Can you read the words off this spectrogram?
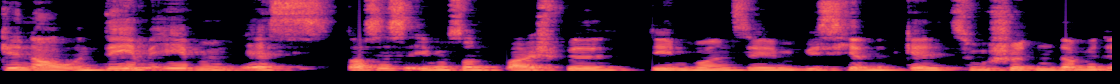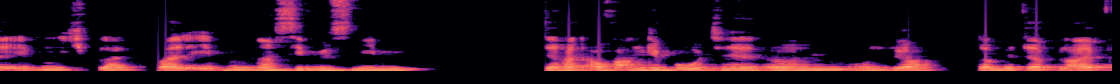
Genau, und dem eben ist, das ist eben so ein Beispiel, den wollen sie ein bisschen mit Geld zuschütten, damit er eben nicht bleibt, weil eben, ne, sie müssen ihm, der hat auch Angebote, ähm, und ja, damit er bleibt,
